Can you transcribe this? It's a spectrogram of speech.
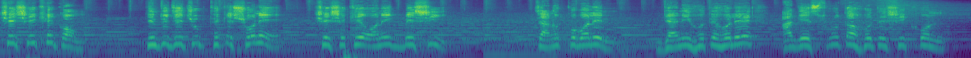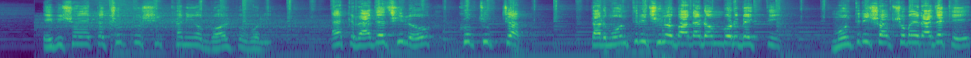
সে শেখে কম। কিন্তু যে চুপ থেকে শোনে, সে শেখে অনেক বেশি। চাণক্য বলেন জ্ঞানী হতে হলে আগে শ্রোতা হতে শিখুন। এ বিষয়ে একটা ছোট্ট শিক্ষণীয় গল্প বলি। এক রাজা ছিল খুব চুপচাপ। তার মন্ত্রী ছিল বাগাডম্বর ব্যক্তি। মন্ত্রী সবসময় রাজাকে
